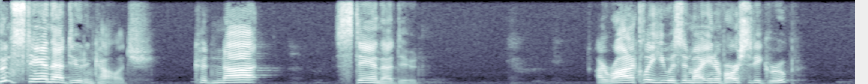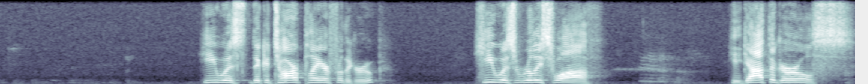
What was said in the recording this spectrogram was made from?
Couldn't stand that dude in college. Could not stand that dude. Ironically, he was in my intervarsity group. He was the guitar player for the group. He was really suave. He got the girls.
